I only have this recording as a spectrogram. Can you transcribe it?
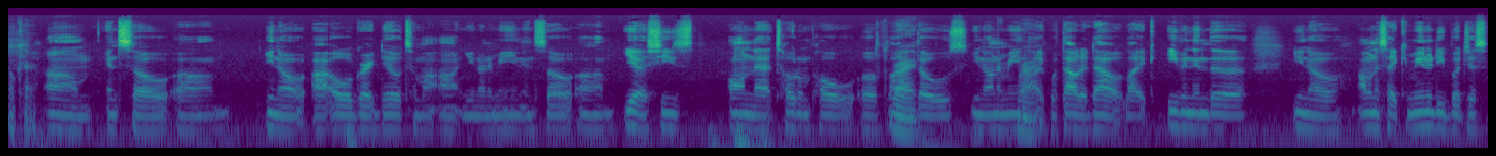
Okay. um, and so um, you know I owe a great deal to my aunt. You know what I mean? And so um, yeah, she's on that totem pole of like Right. those. You know what I mean? Right. Like without a doubt, like even in the you know I want to say community, but just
